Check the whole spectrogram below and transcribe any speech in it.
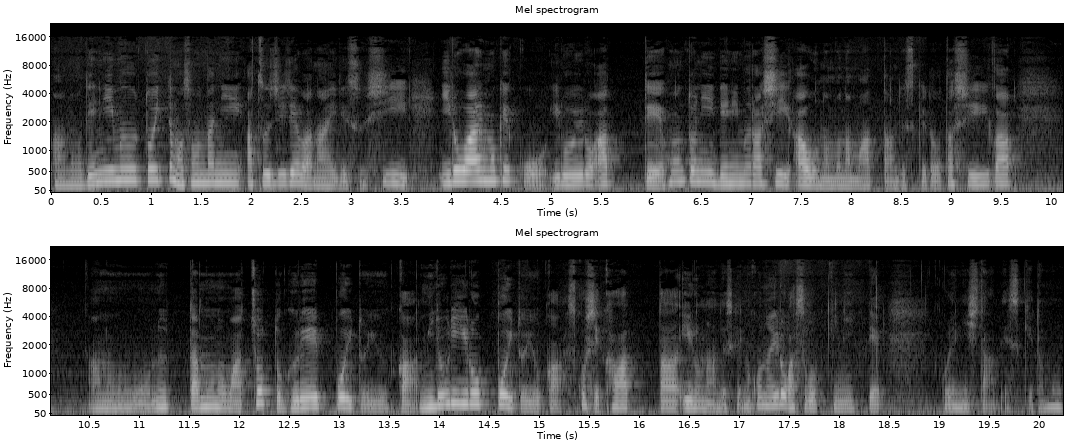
あのデニムといってもそんなに厚地ではないですし色合いも結構いろいろあって本当にデニムらしい青のものもあったんですけど私があの塗ったものはちょっとグレーっぽいというか緑色っぽいというか少し変わった色なんですけどこの色がすごく気に入ってこれにしたんですけども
